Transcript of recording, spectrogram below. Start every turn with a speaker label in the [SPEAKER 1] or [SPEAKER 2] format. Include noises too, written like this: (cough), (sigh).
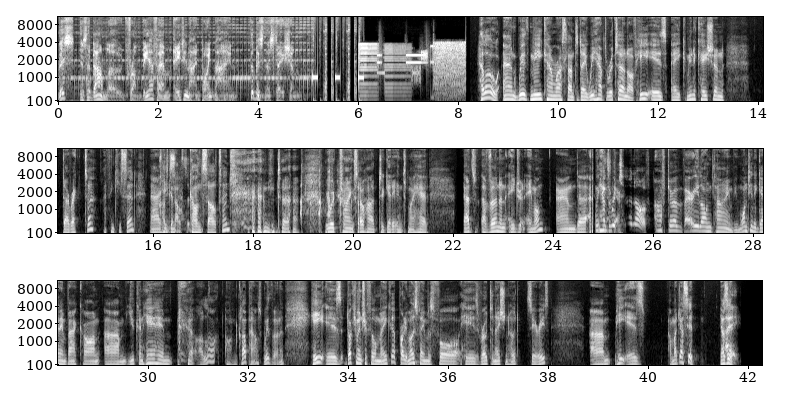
[SPEAKER 1] This is a download from BFM 89.9, the business station.
[SPEAKER 2] Hello, and with me, Kam Raslan, today we have the return of. He is a communication director, I think he said.
[SPEAKER 3] Uh,
[SPEAKER 2] consultant. He's gonna, consultant. (laughs) and uh, we were trying so hard to get it into my head. That's uh, Vernon Adrian Emuang. And, uh, and we have Thanks, the return Gary. Of, after a very long time, been wanting to get him back on. Um, you can hear him (laughs) a lot on Clubhouse with Vernon. He is documentary filmmaker, probably most famous for his Road to Nationhood series. Um, he is Ahmad Yazid.
[SPEAKER 4] Yazid. Hi.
